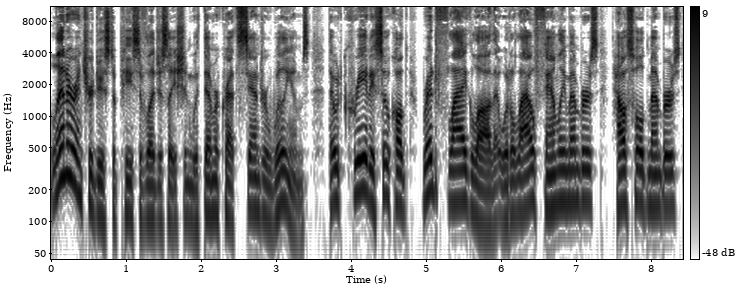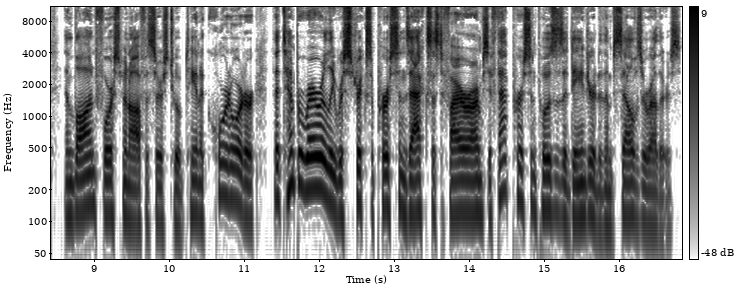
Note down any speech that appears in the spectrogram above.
Lehner introduced a piece of legislation with Democrat Sandra Williams that would create a so called red flag law that would allow family members, household members, and law enforcement officers to obtain a court order that temporarily restricts a person's access to firearms if that person poses a danger to themselves or others.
